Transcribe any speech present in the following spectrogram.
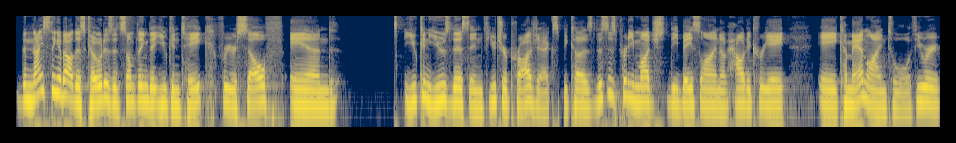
the nice thing about this code is it's something that you can take for yourself and you can use this in future projects because this is pretty much the baseline of how to create a command line tool. If you were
